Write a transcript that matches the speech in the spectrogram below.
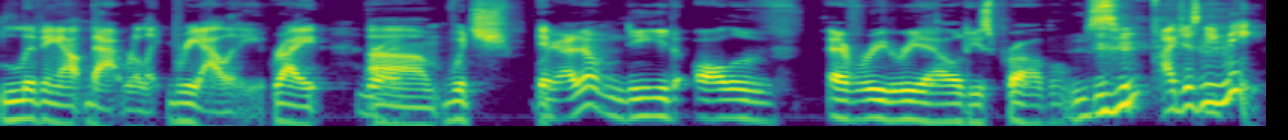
living out that re- reality, right? Right. Um, which Like I don't need all of every reality's problems. Mhm. I just need me.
